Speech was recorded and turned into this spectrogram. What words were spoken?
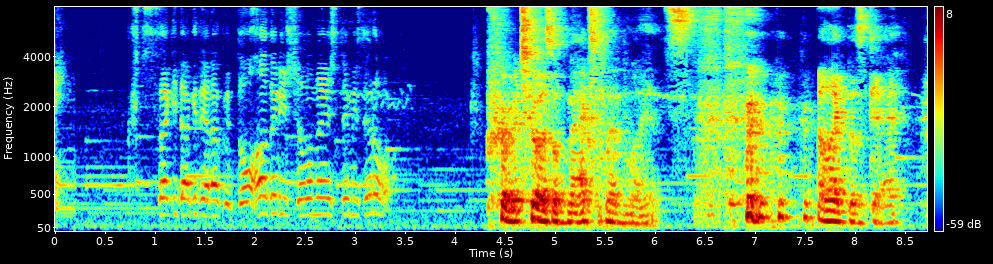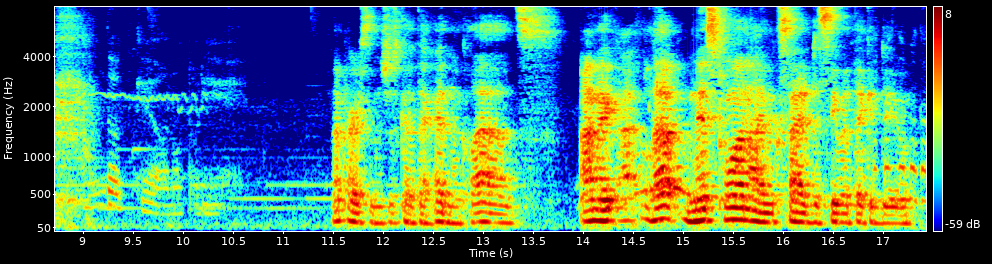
い。口先だけでなくド派手に証明してみせろ Prove it to us with max flamboyance. I like this guy. だっけあの鳥 That person's just got their head in the clouds. I'm I, that missed one. I'm excited to see what they could do. 様が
